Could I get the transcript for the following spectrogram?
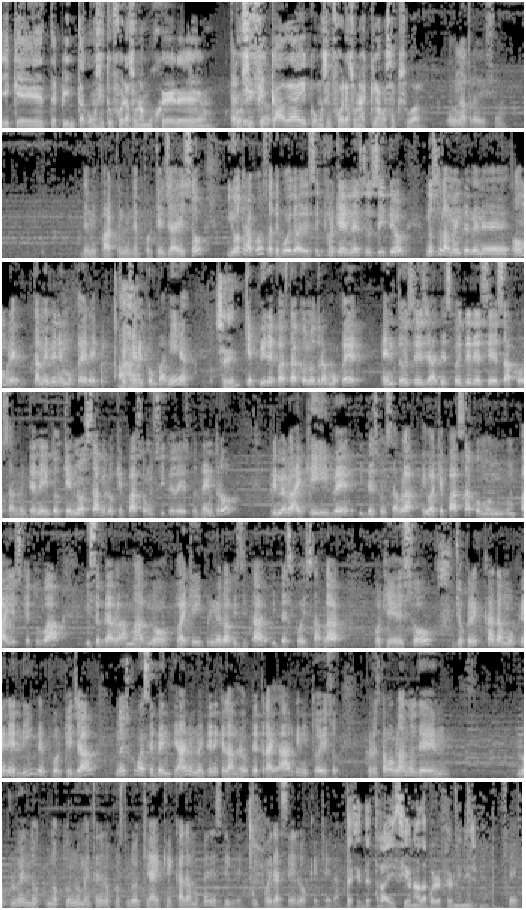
y que te pinta como si tú fueras una mujer eh, cosificada y como si fueras una esclava sexual. Es una tradición. De mi parte, ¿me entiendes? Porque ya eso. Y otra cosa te puedo decir, porque en esos sitios no solamente vienen hombres, también vienen mujeres, que Ajá. quieren compañía, ¿Sí? que piden para estar con otra mujer. Entonces ya, después de decir esa cosa, ¿me entiendes? Y que no sabe lo que pasa en un sitio de esto dentro, primero hay que ir ver y después hablar. Igual que pasa como en un país que tú vas y siempre hablas mal, no. Tú hay que ir primero a visitar y después hablar. Porque eso, yo creo que cada mujer es libre, porque ya no es como hace 20 años, ¿me entiendes? Que la mejor te trae a alguien y todo eso. Pero estamos hablando de los clubes no- nocturnos, ¿me entiendes? Los prostíbulos que hay, que cada mujer es libre y puede hacer lo que quiera. Te sientes traicionada por el feminismo. Sí.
